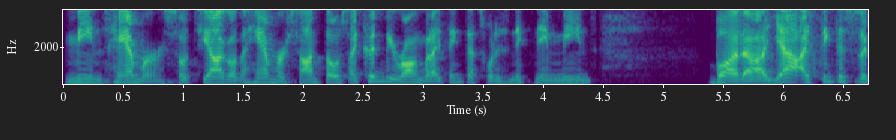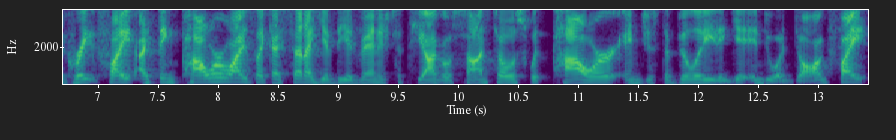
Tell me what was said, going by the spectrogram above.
means hammer. So Thiago the Hammer Santos. I could be wrong, but I think that's what his nickname means. But uh, yeah, I think this is a great fight. I think power wise, like I said, I give the advantage to Thiago Santos with power and just ability to get into a dogfight.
